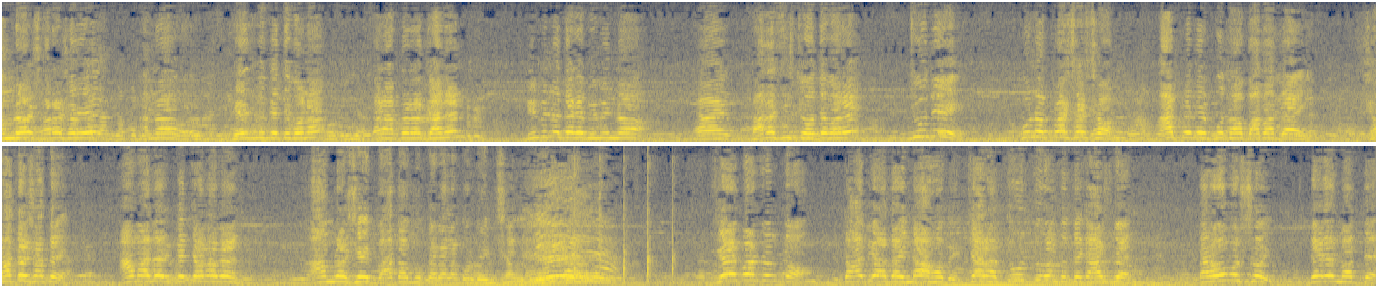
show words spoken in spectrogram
আমরা সরাসরি আমরা ফেসবুকে দেব না। কারণ আপনারা জানেন বিভিন্ন জায়গায় বিভিন্ন বাধা সৃষ্টি হতে পারে। যদি কোনো প্রশাসন আপনাদের কোথাও বাধা দেয় সাথে সাথে আমাদেরকে জানাবেন আমরা সেই বাধা মোকাবেলা করব ইনশাল্লাহ যে পর্যন্ত দাবি আদায় না হবে যারা দূর দূরান্ত থেকে আসবেন তারা অবশ্যই ব্যাগের মধ্যে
